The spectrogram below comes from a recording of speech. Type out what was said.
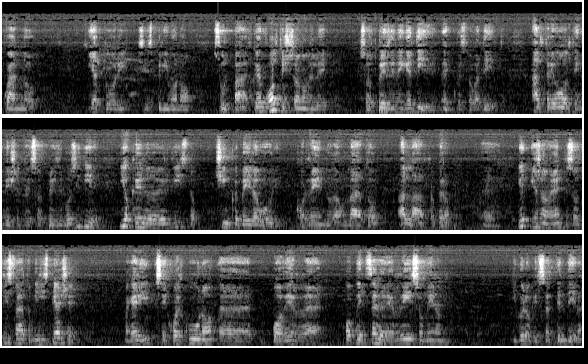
quando gli attori si esprimono sul palco e a volte ci sono delle sorprese negative, eh, questo va detto altre volte invece delle sorprese positive. Io credo di aver visto cinque bei lavori, correndo da un lato all'altro, però eh, io, io, sono veramente soddisfatto, mi dispiace magari se qualcuno eh, può, aver, può pensare di aver reso meno di quello che si attendeva.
